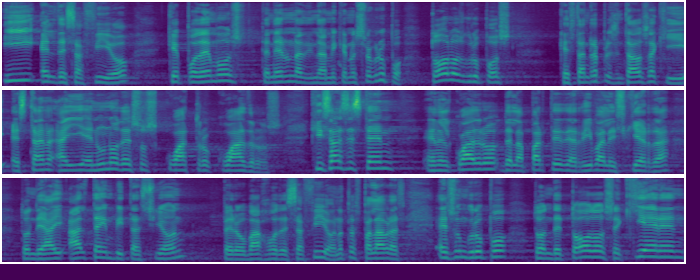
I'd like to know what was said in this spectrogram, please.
y el desafío que podemos tener una dinámica en nuestro grupo. Todos los grupos que están representados aquí están ahí en uno de esos cuatro cuadros. Quizás estén en el cuadro de la parte de arriba a la izquierda, donde hay alta invitación, pero bajo desafío. En otras palabras, es un grupo donde todos se quieren,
